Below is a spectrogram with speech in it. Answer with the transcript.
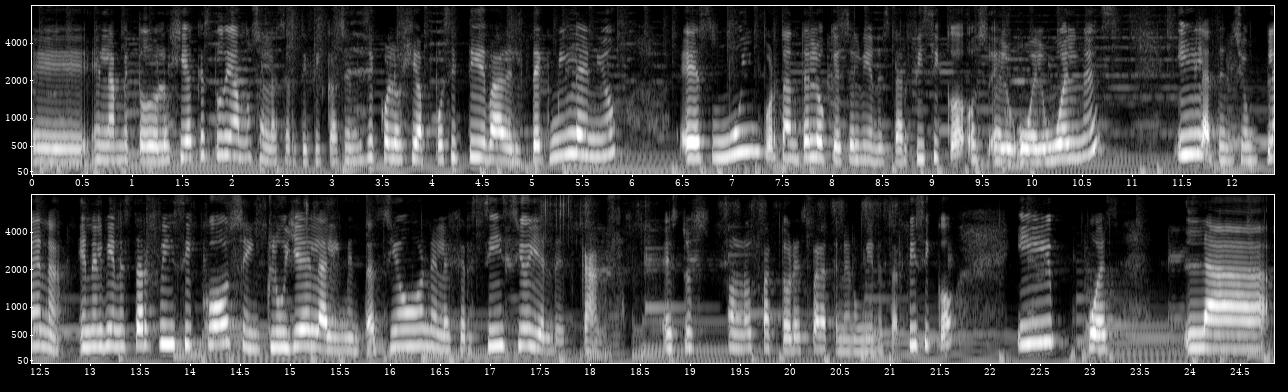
Eh, en la metodología que estudiamos en la certificación de psicología positiva del TEC Milenio, es muy importante lo que es el bienestar físico o el, wellness y la atención plena. En el bienestar físico se incluye la alimentación, el ejercicio y el descanso. Estos son los factores para tener un bienestar físico y pues la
